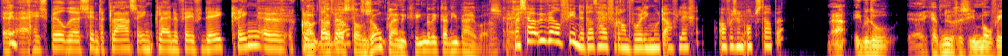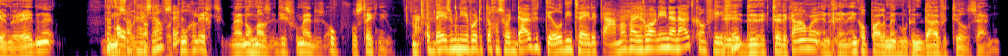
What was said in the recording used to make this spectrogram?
hij speelde Sinterklaas in kleine VVD-kring. klopt nou, dat, dat was dan zo'n kleine kring dat ik daar niet bij was. Maar zou u wel vinden dat hij verantwoording moet afleggen over zijn opstappen? Nou, ik bedoel, ik heb nu gezien moverende redenen. Dat Mogelijk is wat hij dat zelf dat wordt toegelicht. Maar nogmaals, het is voor mij dus ook volstrekt nieuw. Maar op deze manier wordt het toch een soort duiventil, die Tweede Kamer... waar je gewoon in en uit kan vliegen? De Tweede Kamer en geen enkel parlement moet een duiventil zijn.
